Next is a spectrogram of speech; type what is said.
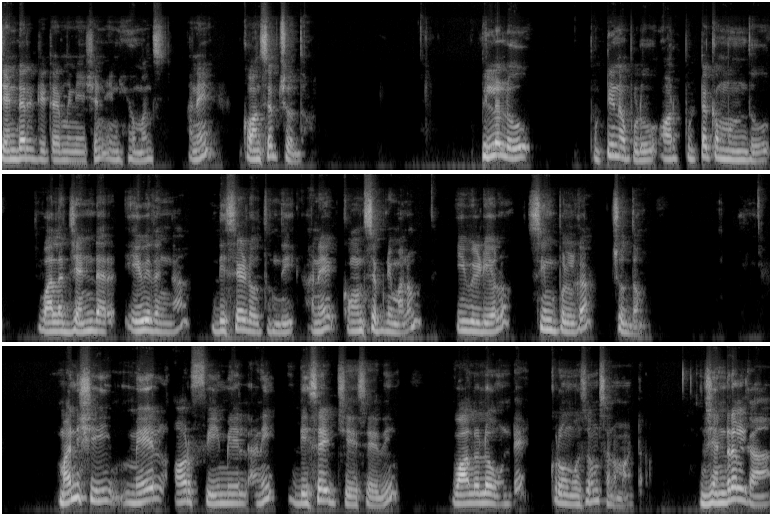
gender determination in humans అనే కాన్సెప్ట్ చూద్దాం. పిల్లలు పుట్టినప్పుడు ఆర్ పుట్టక ముందు వాళ్ళ జెండర్ ఏ విధంగా డిసైడ్ అవుతుంది అనే కాన్సెప్ట్ని మనం ఈ వీడియోలో సింపుల్గా చూద్దాం. మనిషి మేల్ ఆర్ ఫీమేల్ అని డిసైడ్ చేసేది వాళ్ళలో ఉండే క్రోమోజోమ్స్ అనమాట జనరల్గా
